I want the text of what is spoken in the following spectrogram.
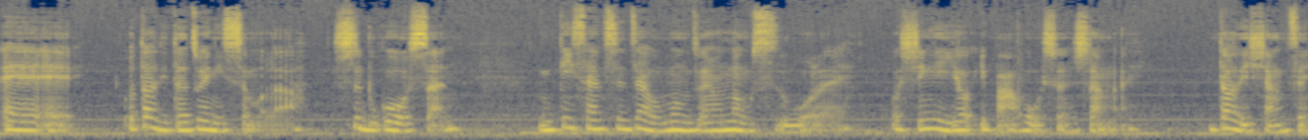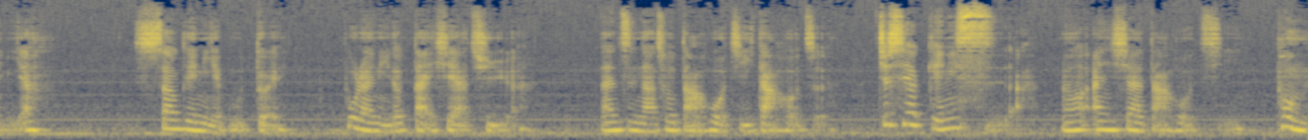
哎哎哎，我到底得罪你什么了？事不过三，你第三次在我梦中要弄死我嘞！我心里又一把火升上来。你到底想怎样？烧给你也不对，不然你都带下去啊！男子拿出打火机，大吼着：“就是要给你死啊！”然后按下打火机，砰！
